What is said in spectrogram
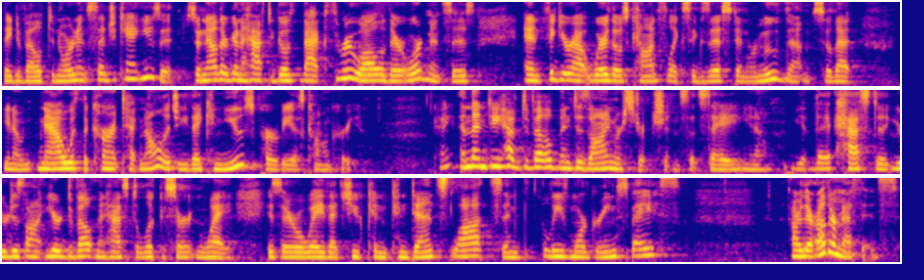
they developed an ordinance said you can't use it. So now they're going to have to go back through all of their ordinances and figure out where those conflicts exist and remove them so that you know now with the current technology they can use pervious concrete. Okay? And then do you have development design restrictions that say you know that has to your design your development has to look a certain way? Is there a way that you can condense lots and leave more green space are there other methods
